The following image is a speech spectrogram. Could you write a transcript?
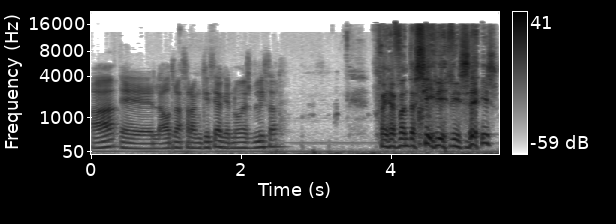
a eh, la otra franquicia que no es Blizzard. Final Fantasy XVI.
